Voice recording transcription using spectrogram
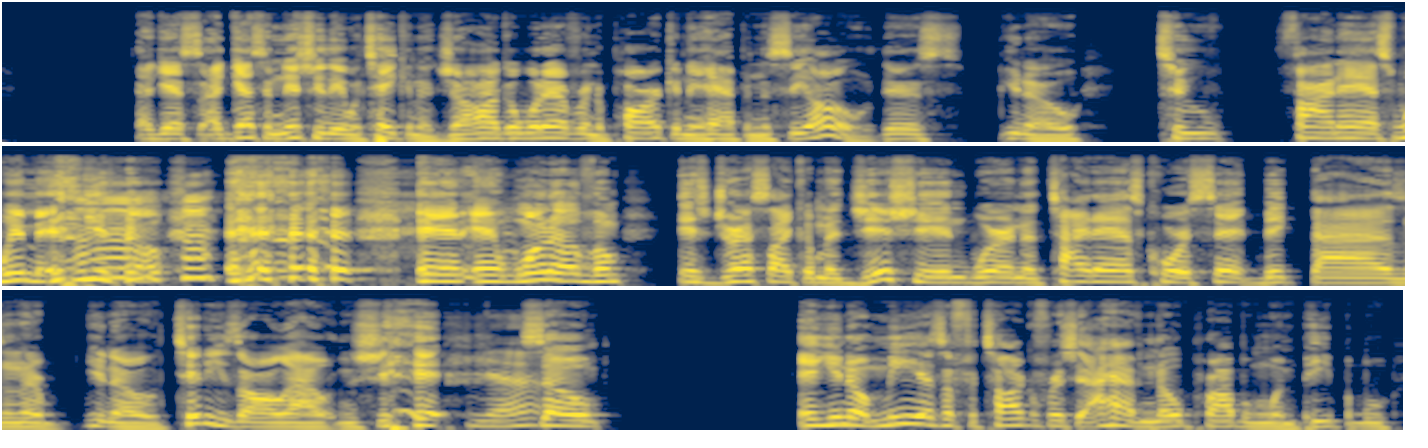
I guess I guess initially they were taking a jog or whatever in the park, and they happened to see, oh, there's you know two fine ass women, you know, mm-hmm. and and one of them is dressed like a magician, wearing a tight ass corset, big thighs, and her you know titties all out and shit. Yeah. So, and you know, me as a photographer, I have no problem when people,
